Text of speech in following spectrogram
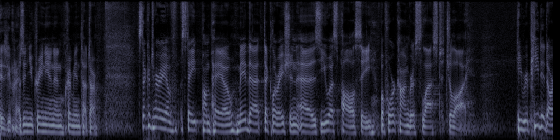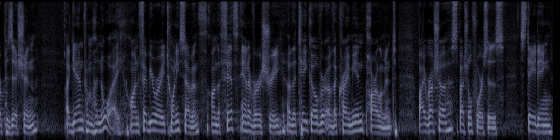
is Ukraine. As in Ukrainian and Crimean Tatar. Secretary of State Pompeo made that declaration as U.S. policy before Congress last July. He repeated our position again from Hanoi on February 27th on the fifth anniversary of the takeover of the Crimean parliament by Russia Special Forces, stating,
